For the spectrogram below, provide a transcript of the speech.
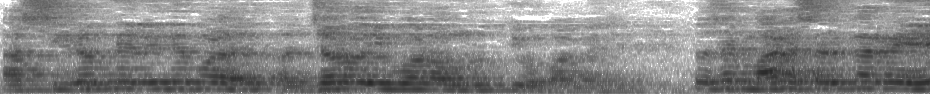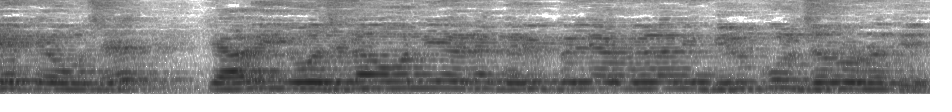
આ સિરપને લીધે પણ હજારો યુવાનો મૃત્યુ પામે છે. તો સાહેબ, મારે સરકારને એ કહેવું છે કે આવી યોજનાઓની અને ગરીબ કલ્યાણ મેળાની બિલકુલ જરૂર નથી.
